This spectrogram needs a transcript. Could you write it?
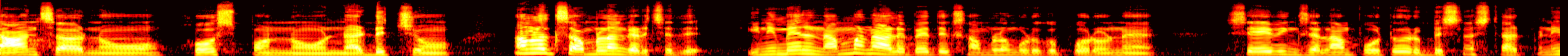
டான்ஸ் ஆடணும் ஹோஸ்ட் பண்ணோம் நடித்தோம் நம்மளுக்கு சம்பளம் கிடச்சிது. இனிமேல் நம்ம நாலு பேர்த்துக்கு சம்பளம் கொடுக்க போகிறோன்னு சேவிங்ஸ் எல்லாம் போட்டு ஒரு பிஸ்னஸ் ஸ்டார்ட் பண்ணி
